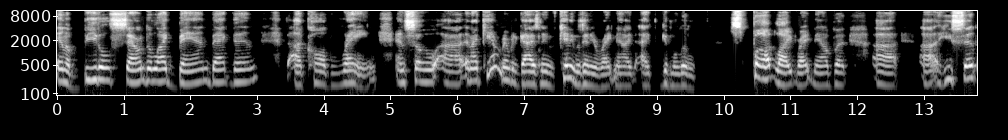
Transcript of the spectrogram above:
in a Beatles sound-alike band back then uh, called Rain, and so uh, and I can't remember the guy's name. If Kenny was in here right now, I'd, I'd give him a little spotlight right now, but. Uh, uh, he sent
